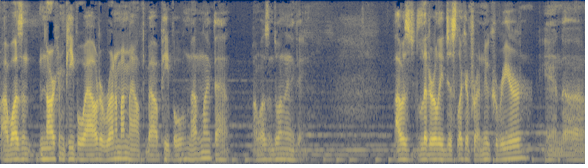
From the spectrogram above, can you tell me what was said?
I wasn't narking people out or running my mouth about people, nothing like that. I wasn't doing anything. I was literally just looking for a new career and. Uh,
